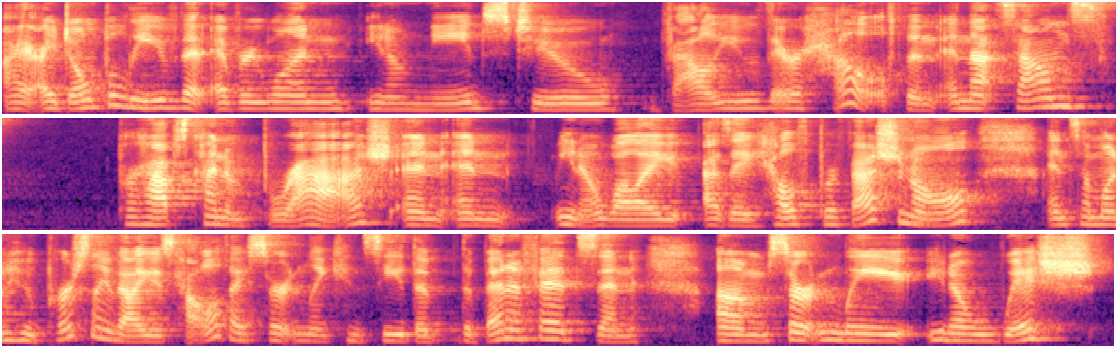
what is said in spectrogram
I, I don't believe that everyone, you know, needs to value their health. And and that sounds perhaps kind of brash and and you know while i as a health professional and someone who personally values health i certainly can see the the benefits and um, certainly you know wish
